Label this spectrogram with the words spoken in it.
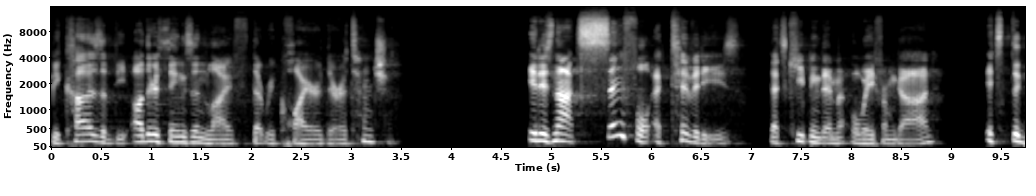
because of the other things in life that required their attention. It is not sinful activities that's keeping them away from God, it's the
